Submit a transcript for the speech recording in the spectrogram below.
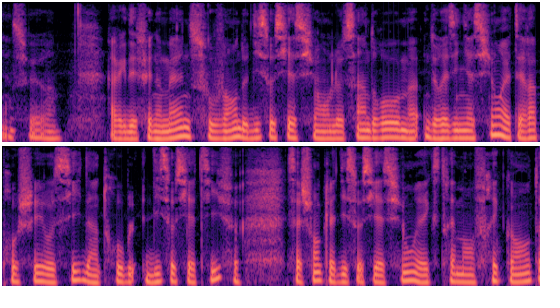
bien sûr, avec des phénomènes souvent de dissociation. Le syndrome de résignation a été rapproché aussi d'un trouble dissociatif, sachant que la dissociation est extrêmement fréquente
